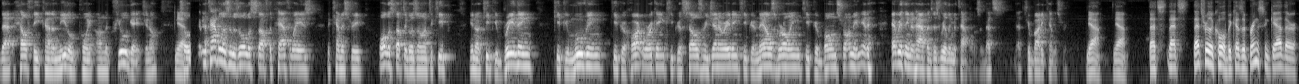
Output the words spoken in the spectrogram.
that healthy kind of needle point on the fuel gauge, you know? Yeah. So metabolism is all the stuff, the pathways, the chemistry, all the stuff that goes on to keep, you know, keep you breathing, keep you moving, keep your heart working, keep your cells regenerating, keep your nails growing, keep your bones strong. I mean, you know, everything that happens is really metabolism. That's that's your body chemistry. Yeah, yeah. That's that's that's really cool because it brings together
